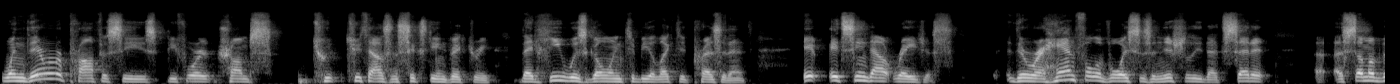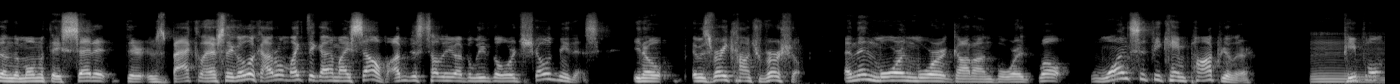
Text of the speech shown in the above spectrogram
When there were prophecies before Trump's 2016 victory that he was going to be elected president, it, it seemed outrageous. There were a handful of voices initially that said it. Uh, some of them, the moment they said it, there was backlash. They go, Look, I don't like the guy myself. I'm just telling you, I believe the Lord showed me this. You know, it was very controversial. And then more and more got on board. Well, once it became popular, mm. people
